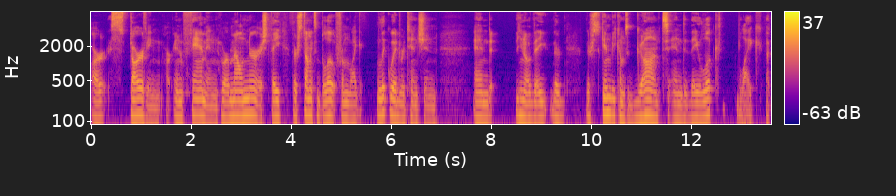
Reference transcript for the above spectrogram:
are starving or in famine, who are malnourished. They their stomachs bloat from like liquid retention, and you know they their their skin becomes gaunt and they look like a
